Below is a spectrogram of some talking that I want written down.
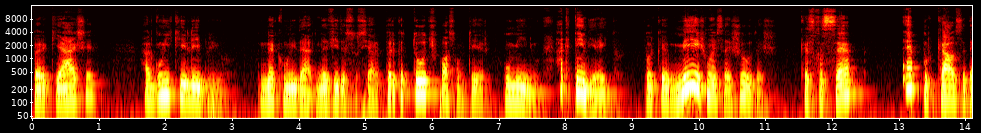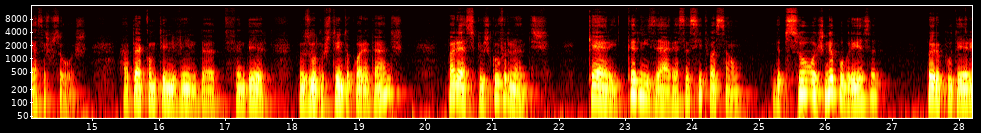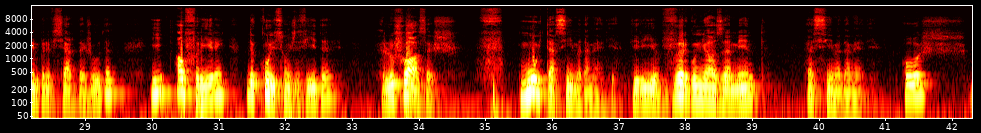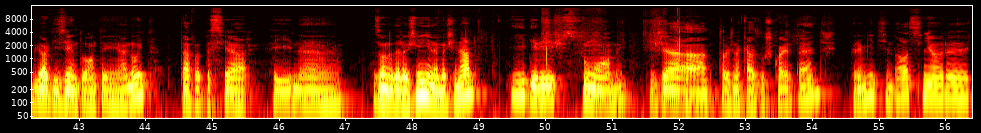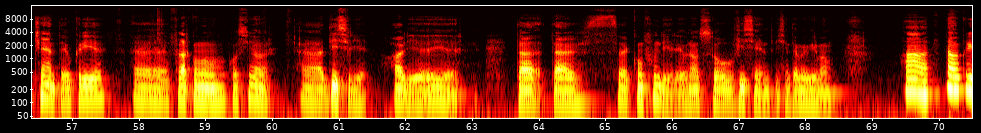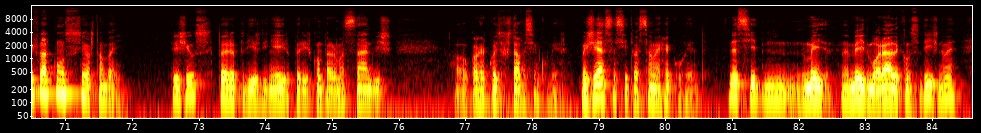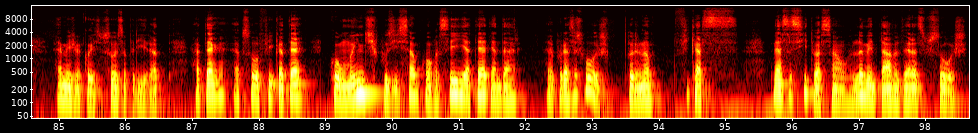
para que haja algum equilíbrio na comunidade, na vida social, para que todos possam ter o um mínimo. Há que ter direito, porque mesmo as ajudas que se recebe é por causa dessas pessoas. Até como tenho vindo a defender nos últimos 30 ou 40 anos, parece que os governantes quer eternizar essa situação de pessoas na pobreza para poderem beneficiar da ajuda e oferirem de condições de vida luxuosas, muito acima da média. Diria vergonhosamente acima da média. Hoje, melhor dizendo, ontem à noite, estava a passear aí na zona da Lajinha, na Marginal, e dirige-se um homem já talvez na casa dos 40 anos, para mim, dizendo: Ó oh, senhor eh, Chanta, eu queria uh, falar com, com o senhor. Uh, Disse-lhe: Olha, está-se a confundir, eu não sou o Vicente, Vicente é o meu irmão. Ah, não, eu queria falar com o senhor também. Dirigiu-se para pedir dinheiro para ir comprar uma sanduíche ou qualquer coisa que estava sem comer. Mas essa situação é recorrente nascido no meio, no meio de morada, como se diz, não é? É a mesma coisa, pessoas a pedir. Até a pessoa fica até com uma indisposição, com receio até de andar uh, por essas ruas, para não ficar nessa situação lamentável, ver as pessoas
